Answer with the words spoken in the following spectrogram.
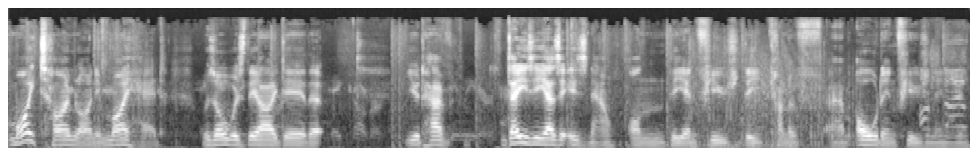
my timeline in my head was always the idea that you'd have DayZ as it is now on the Enfusion, the kind of um, old Enfusion engine.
